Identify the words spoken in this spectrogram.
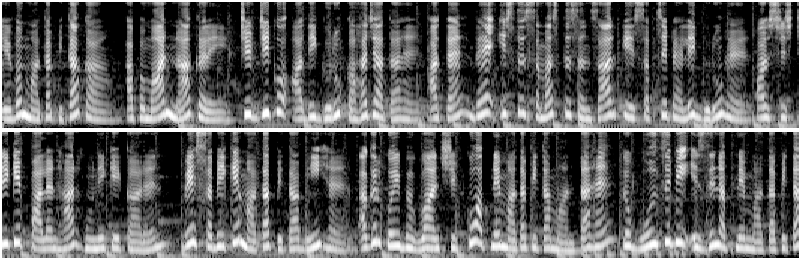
एवं माता पिता का अपमान न करें। शिव जी को आदि गुरु कहा जाता है। अतः वह इस समस्त संसार के सबसे पहले गुरु हैं और सृष्टि के पालनहार होने के कारण वे सभी के माता पिता भी हैं। अगर कोई भगवान शिव को अपने माता पिता मानता है तो भूल से भी इस दिन अपने माता पिता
